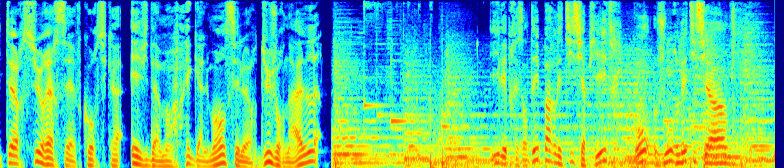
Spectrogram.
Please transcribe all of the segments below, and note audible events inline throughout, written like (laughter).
8h sur RCF Courtica, évidemment, (laughs) également, c'est l'heure du journal. Il est présenté par Laetitia Pietri. Bonjour Laetitia.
